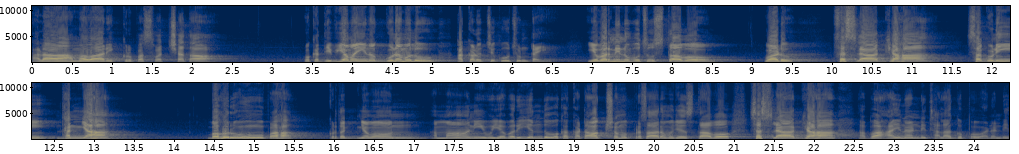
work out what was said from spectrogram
అలా అమ్మవారి కృప స్వచ్ఛత ఒక దివ్యమైన గుణములు అక్కడొచ్చి కూర్చుంటాయి. ఎవరిని నువ్వు చూస్తావో? వాడు సశ్లాఘ్య సగుణీ ధన్య బహురూప కృతజ్ఞవాన్. అమ్మా నీవు ఎవరి ఎందు ఒక కటాక్షము ప్రసారము చేస్తావో? సశ్లాఘ్య. అబ్బా ఆయన అండి చాలా గొప్పవాడండి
